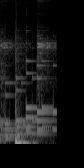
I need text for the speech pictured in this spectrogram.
good.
